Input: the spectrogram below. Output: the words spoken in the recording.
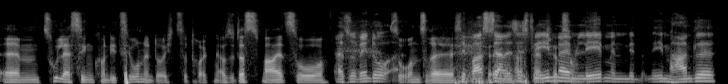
ähm, zulässigen Konditionen durchzudrücken. Also das war jetzt so, also wenn du, so unsere. Sebastian, äh, es ist wie immer im Leben, in, im Handel,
